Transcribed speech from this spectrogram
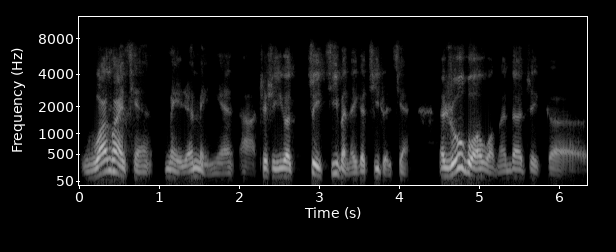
五万块钱每人每年啊，这是一个最基本的一个基准线。那如果我们的这个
